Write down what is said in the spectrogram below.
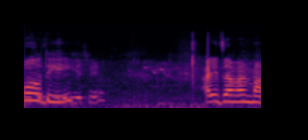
বৌদি। আর এই যে আমার মা।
